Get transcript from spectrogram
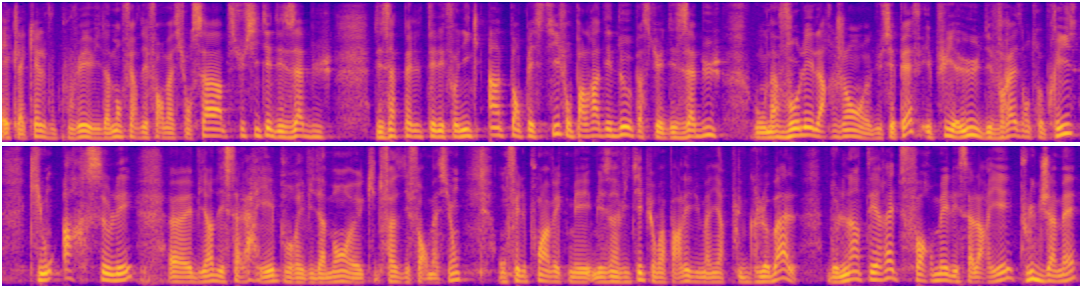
avec laquelle vous pouvez évidemment faire des formations. Ça a suscité des abus, des appels téléphoniques intempestifs. On parlera des deux, parce qu'il y a eu des abus où on a volé l'argent euh, du CPF, et puis il y a eu des vraies entreprises qui ont harcelé eh bien, des salariés pour évidemment qu'ils fassent des formations. On fait le point avec mes, mes puis on va parler d'une manière plus globale de l'intérêt de former les salariés, plus que jamais,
